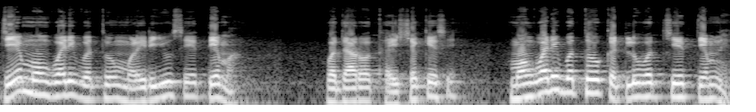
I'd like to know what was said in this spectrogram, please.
જે મોંઘવારી ભથ્થું મળી રહ્યું છે તેમાં વધારો થઈ શકે છે. મોંઘવારી ભથ્થું કેટલું વધશે તેમને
